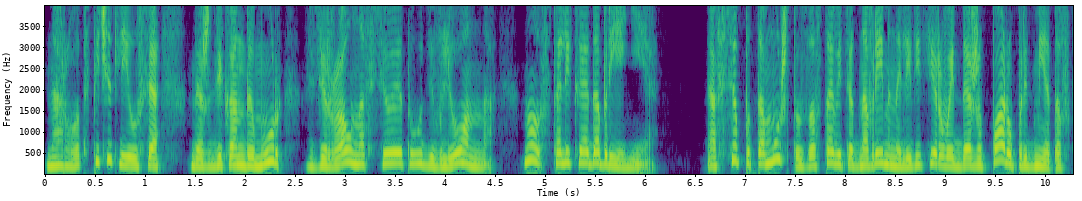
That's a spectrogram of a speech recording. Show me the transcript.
Народ впечатлился, даже декан де Мур взирал на все это удивленно, но с толикой одобрения. А все потому, что заставить одновременно левитировать даже пару предметов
